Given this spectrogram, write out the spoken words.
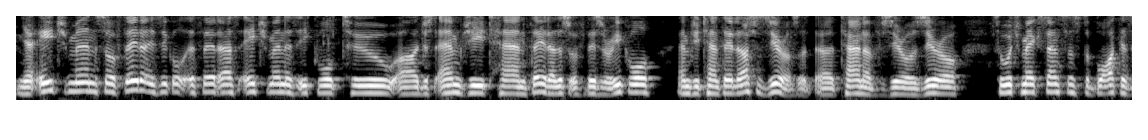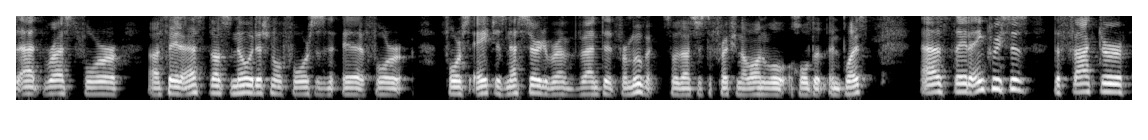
yeah, h min. So if theta is equal, if theta s, h min is equal to just mg tan theta. This if these are equal, mg tan theta, that's just zero. So uh, tan of zero is zero. So which makes sense since the block is at rest for uh, theta s. Thus, no additional force is uh, for force h is necessary to prevent it from moving. So that's just the friction alone will hold it in place. As theta increases, the factor,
